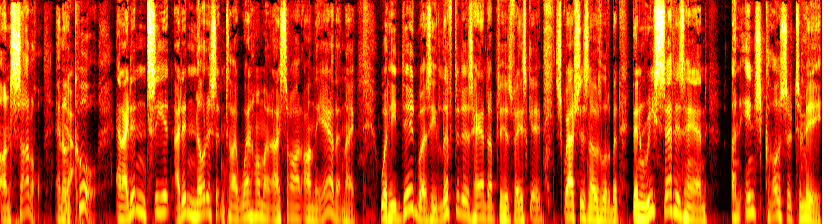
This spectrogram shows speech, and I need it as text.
unsubtle and Yeah. uncool. And I didn't see it. I didn't notice it until I went home and I saw it on the air that night. What he did was he lifted his hand up to his face, scratched his nose a little bit, then reset his hand an inch closer to me,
